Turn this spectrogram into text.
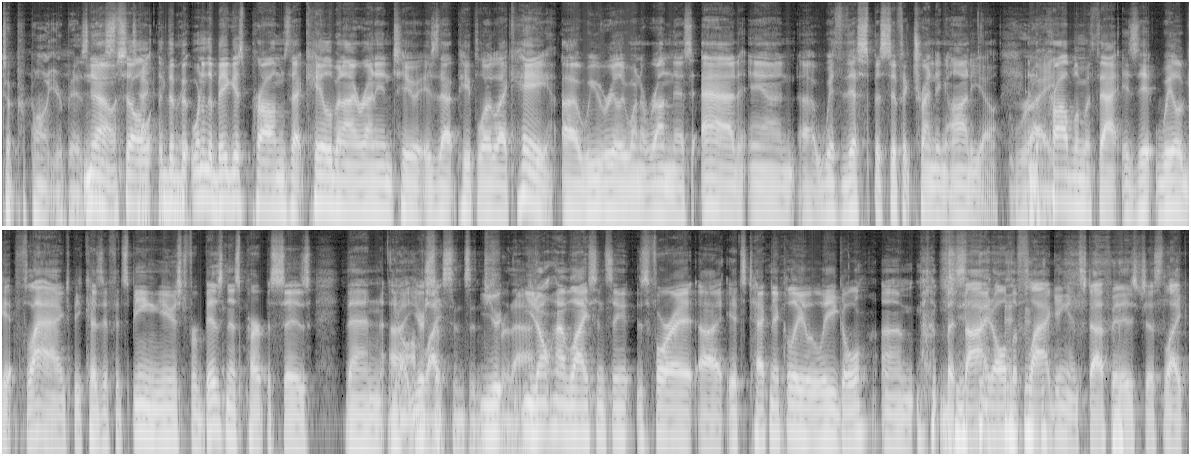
to promote your business. No, so the, one of the biggest problems that Caleb and I run into is that people are like, "Hey, uh, we really want to run this ad and uh, with this specific trending audio." And the problem with that is it will get flagged because if it's being used for business purposes, then uh, don't you're sup- licensing for that. You don't have licenses for it. Uh, it's technically illegal. Um, beside all the flagging and stuff, it is just like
